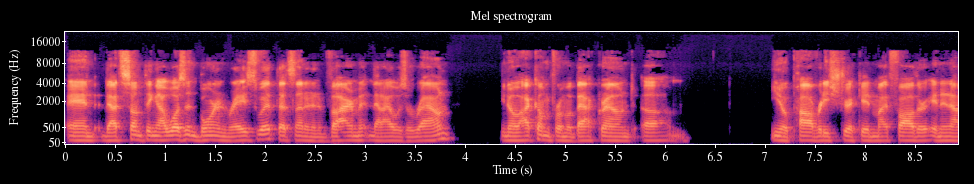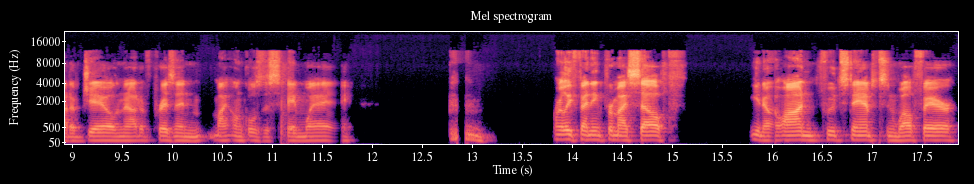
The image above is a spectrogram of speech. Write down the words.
and that's something I wasn't born and raised with. That's not an environment that I was around. You know, I come from a background, um, you know, poverty stricken. My father in and out of jail and out of prison. My uncle's the same way. really fending for myself, you know, on food stamps and welfare.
